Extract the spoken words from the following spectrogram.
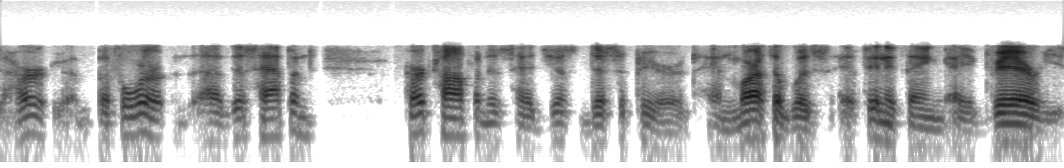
To her before uh, this happened, her confidence had just disappeared, and Martha was, if anything, a very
